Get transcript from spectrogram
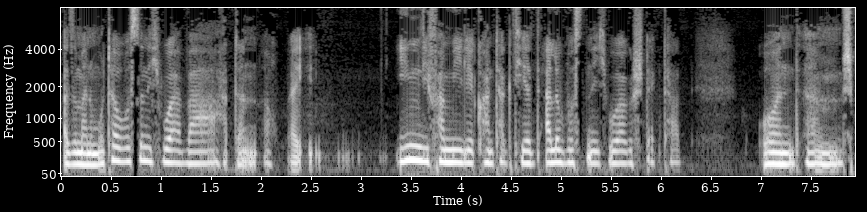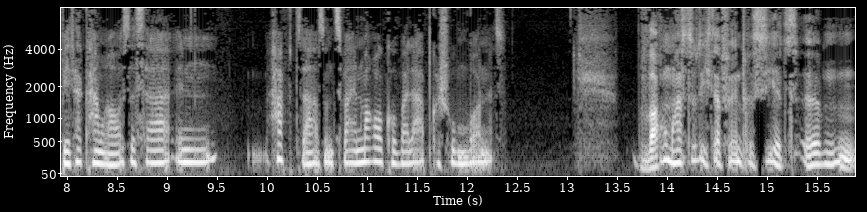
also meine Mutter wusste nicht, wo er war, hat dann auch bei ihm die Familie kontaktiert. Alle wussten nicht, wo er gesteckt hat. Und ähm, später kam raus, dass er in Haft saß, und zwar in Marokko, weil er abgeschoben worden ist. Warum hast du dich dafür interessiert, ähm,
